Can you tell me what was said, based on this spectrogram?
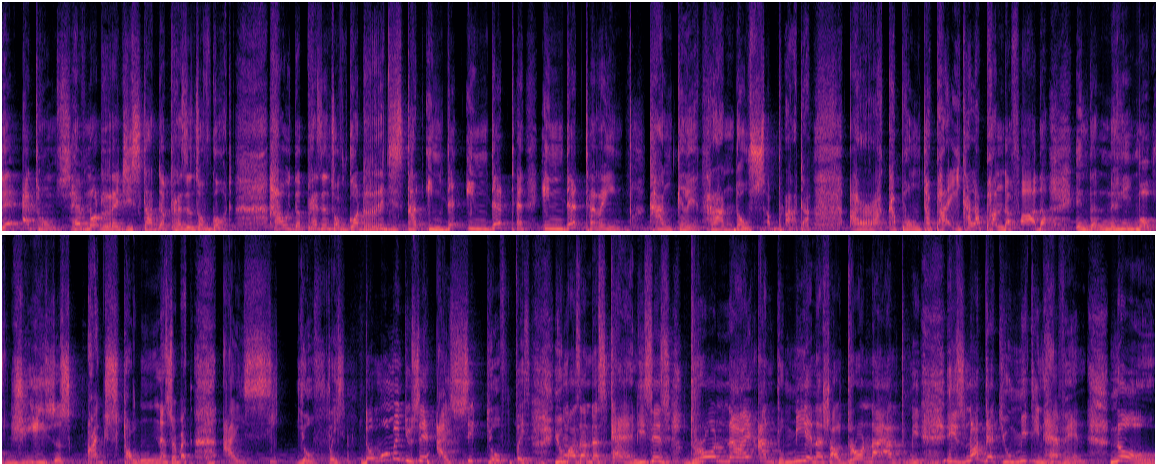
the atoms have not registered the presence of God. How the presence of God registered in that in that in that terrain? Kankele thrando saprada arakaponta paikalapanda Father, in the name of Jesus Christ of Nazareth, I seek your face. The moment you say, I seek your face, you must understand. He says, Draw nigh unto me, and I shall draw nigh unto me. It's not that you meet in heaven. No,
